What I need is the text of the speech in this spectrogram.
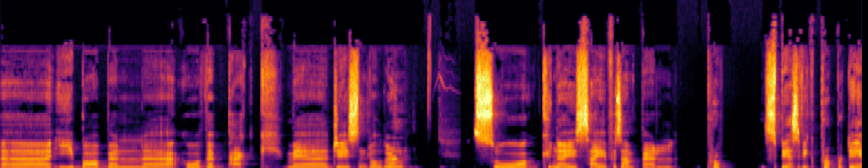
uh, i Babel uh, og Webpack med Jason-loaderen, så kunne jeg si for eksempel prop spesifikk property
